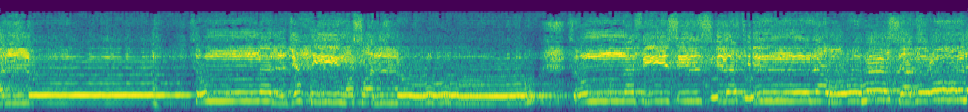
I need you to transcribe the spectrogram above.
صلوه ثم الجحيم صلوه ثم في سلسلة ذرها سبعون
